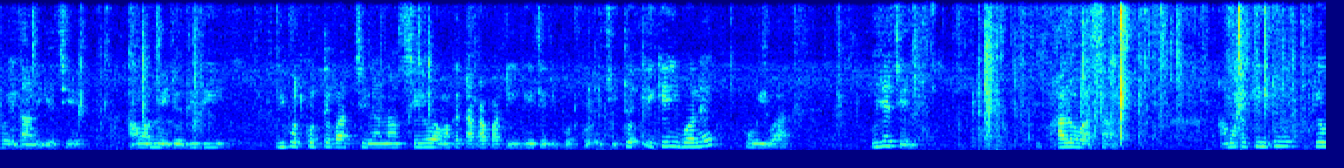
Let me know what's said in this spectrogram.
হয়ে দাঁড়িয়েছে। আমার মেজ দিদি রিপোর্ট করতে পারছি না না, সেও আমাকে টাকা পাঠিয়ে দিয়েছে রিপোর্ট করেছি। তো একেই বলে পরিবার। বুঝেছেন? ভালোবাসা। আমাকে কিন্তু কেউ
